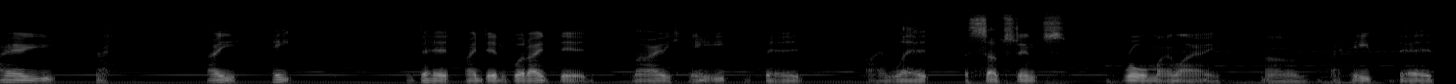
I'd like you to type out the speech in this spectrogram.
I I hate that I did what I did. I hate that I let a substance rule my life. Um, I hate that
